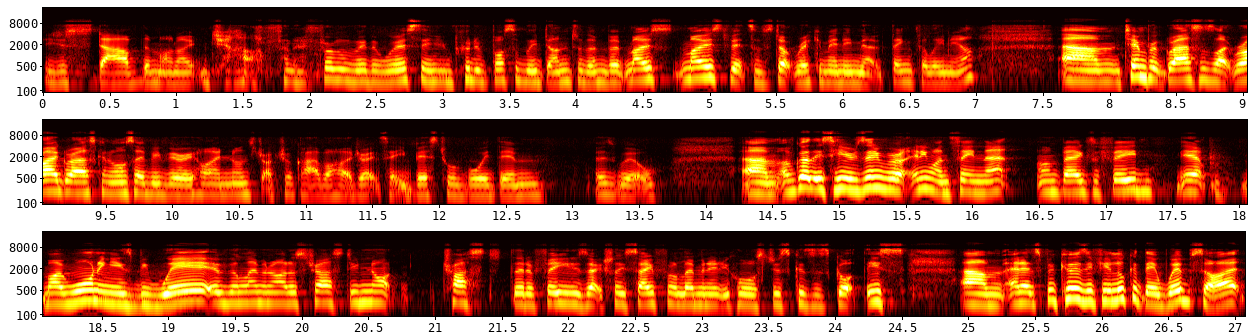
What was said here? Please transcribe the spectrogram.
You just starve them on oat and chaff and it's probably the worst thing you could have possibly done to them, but most, most vets have stopped recommending that thankfully now. Um, temperate grasses like ryegrass can also be very high in non-structural carbohydrates, so you're best to avoid them as well. Um, I've got this here. Has anyone, anyone seen that on bags of feed? Yep. My warning is beware of the laminitis trust. Do not trust that a feed is actually safe for a laminitic horse just because it's got this. Um, and it's because if you look at their website,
